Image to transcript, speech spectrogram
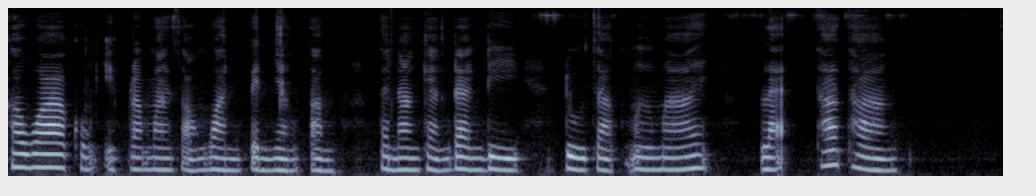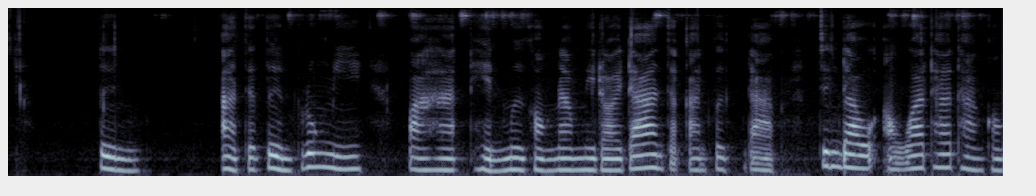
เขาว่าคงอีกประมาณสองวันเป็นอย่างต่ำแต่นางแข็งแรงดี ดูจากมือไม้ และท่าทาง ตื่น อาจจะตื่นพรุ่งนี้ฟาหัดเห็นมือของนางมีรอยด้านจากการฝึกดาบ จึงเดาเอาว่าท่าทางของ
